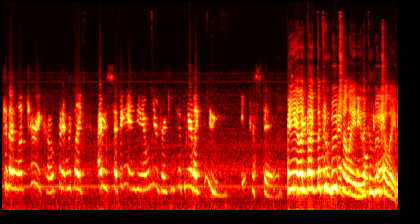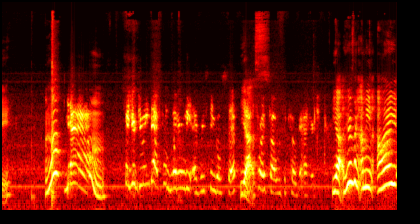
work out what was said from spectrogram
because I love cherry coke, but it was like I was sipping it, and you know when you're drinking something, you're like, hmm, interesting. But yeah, like like the kombucha lady, the kombucha sip. lady. Uh-huh. Yeah, Hmm. but you're doing that for literally every single sip. Yes. That's how I felt with the Coke energy. Yeah, here's the thing. I mean, I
